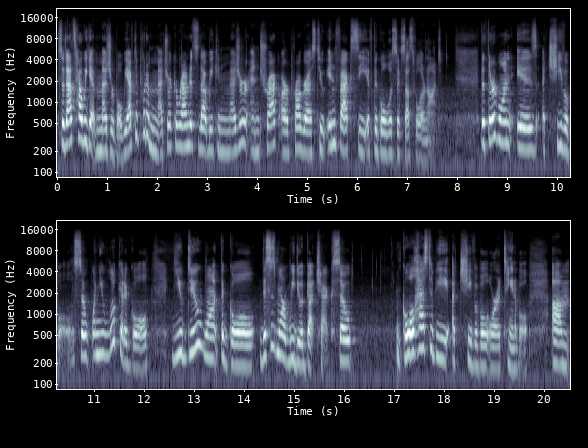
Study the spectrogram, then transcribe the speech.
So that's how we get measurable. We have to put a metric around it so that we can measure and track our progress to, in fact, see if the goal was successful or not. The third one is achievable. So when you look at a goal, you do want the goal, this is more, we do a gut check. So goal has to be achievable or attainable. Um,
